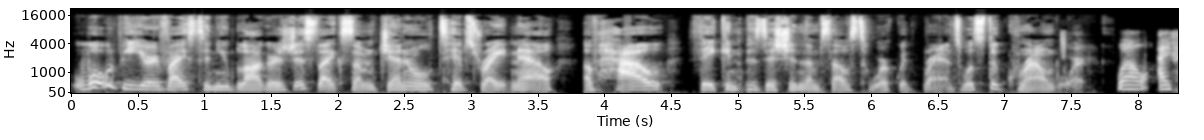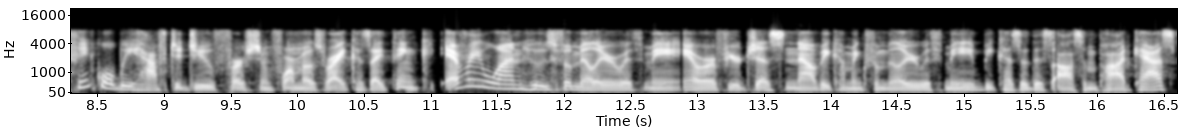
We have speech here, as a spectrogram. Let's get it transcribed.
what would be your advice to new bloggers? Just like some general tips right now of how they can position themselves to work with brands. What's the groundwork well, I think what we have to do first and foremost, right? Because I think everyone who's familiar with me, or if you're just now becoming familiar with me because of this awesome podcast,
